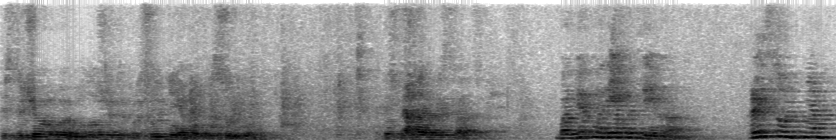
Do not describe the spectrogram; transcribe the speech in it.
після чого ви оголошуєте присутній або присутній. Розпочинаємо реєстрацію. Бабюк Марія Петрівна. Присутня.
